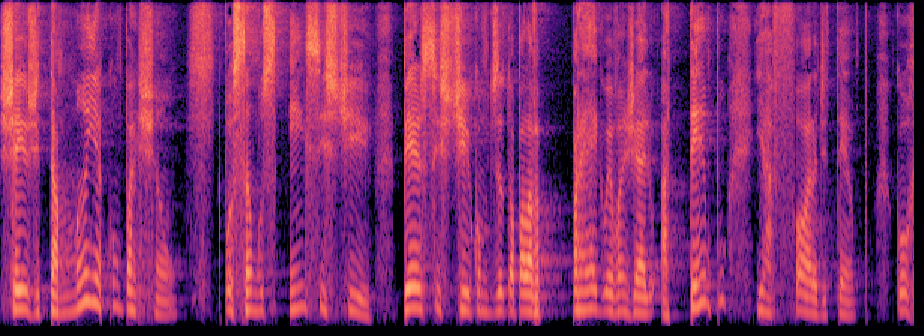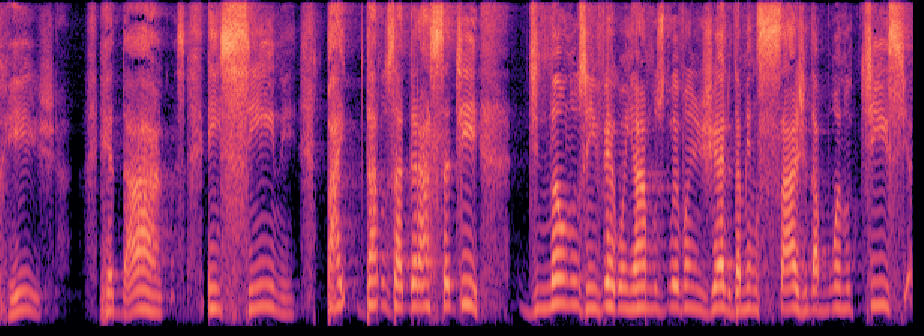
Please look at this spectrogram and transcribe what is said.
cheios de tamanha compaixão, possamos insistir, persistir, como diz a tua palavra, pregue o evangelho a tempo e a fora de tempo. Corrija, redarguas, ensine. Pai, dá-nos a graça de de não nos envergonharmos do Evangelho, da mensagem, da boa notícia,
